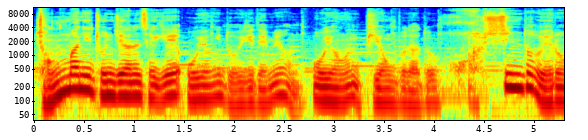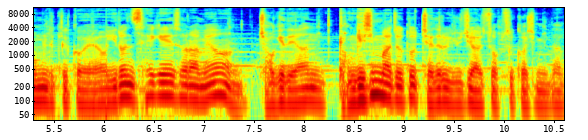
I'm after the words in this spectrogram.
정만이 존재하는 세계에 O형이 놓이게 되면 O형은 B형보다도 훨씬 더 외로움을 느낄 거예요. 이런 세계에서라면 적에 대한 경계심마저도 제대로 유지할 수 없을 것입니다.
